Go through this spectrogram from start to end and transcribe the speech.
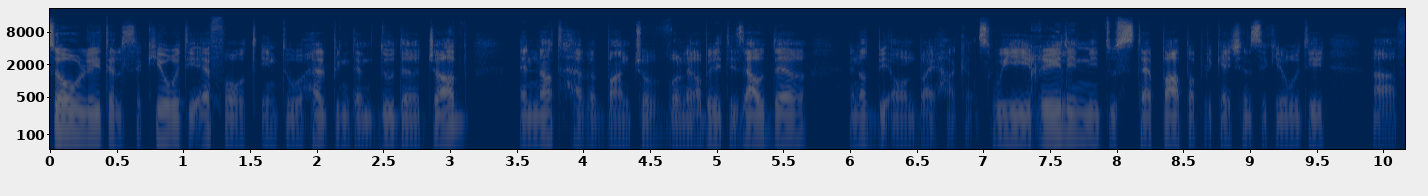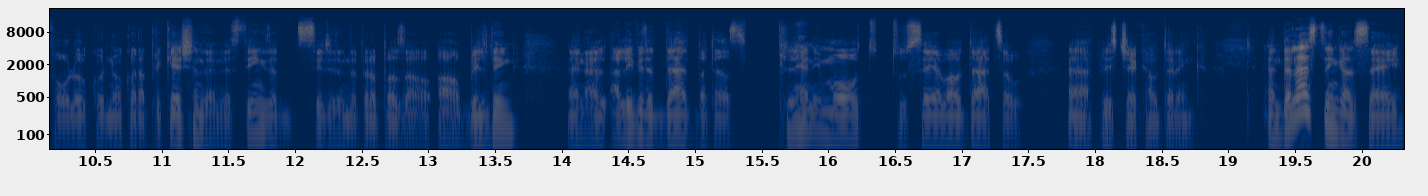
so little security effort into helping them do their job and not have a bunch of vulnerabilities out there and not be owned by hackers. We really need to step up application security uh, for low-code, no-code applications and the things that citizen developers are, are building. And I'll, I'll, leave it at that, but there's plenty more to, to say about that, so uh, please check out the link. And the last thing I'll say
